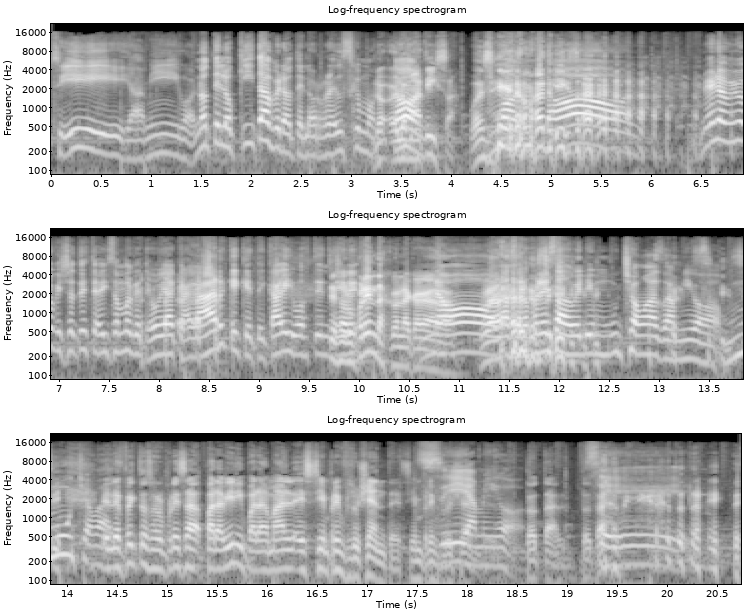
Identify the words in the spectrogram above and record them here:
Sí, amigo. No te lo quita, pero te lo reduce un montón. lo matiza. Vos decís que lo matiza. No es lo mismo que yo te esté avisando que te voy a cagar que que te cague y vos te Te enteres. sorprendas con la cagada. No, la sorpresa sí. duele mucho más, amigo. Sí, sí. mucho más. El efecto sorpresa, para bien y para mal, es siempre influyente. Siempre Sí, influyente. amigo. Total, total. Sí. Totalmente.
